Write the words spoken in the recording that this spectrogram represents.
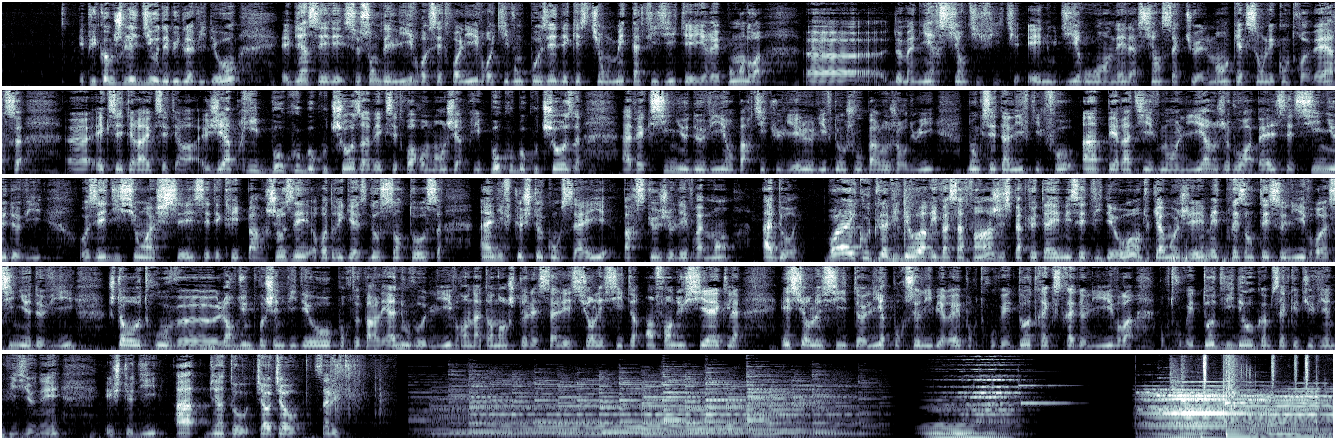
Et puis, comme je l'ai dit au début de la vidéo, eh ce sont des livres, ces trois livres, qui vont poser des questions métaphysiques et y répondre euh, de manière scientifique et nous dire où en est la science actuellement, quelles sont les controverses, euh, etc. J'ai appris beaucoup, beaucoup de choses avec ces trois romans. J'ai appris beaucoup, beaucoup de choses avec Signe de vie en particulier, le livre dont je vous parle aujourd'hui. Donc c'est un livre qu'il faut impérativement lire. Je vous rappelle, c'est Signe de vie aux éditions HC. C'est écrit par José Rodriguez dos Santos. Un livre que je te conseille parce que je l'ai vraiment adoré. Voilà, écoute, la vidéo arrive à sa fin. J'espère que tu as aimé cette vidéo. En tout cas, moi, j'ai aimé te présenter ce livre Signe de vie. Je te retrouve euh, lors d'une prochaine vidéo pour te parler à nouveau de livres. En attendant, je te laisse aller sur les sites Enfants du siècle et sur le site Lire pour se libérer pour trouver d'autres extraits de livres, pour trouver d'autres vidéos comme celle que tu viens de visionner. Et je te dis à bientôt. Ciao, ciao. Salut.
